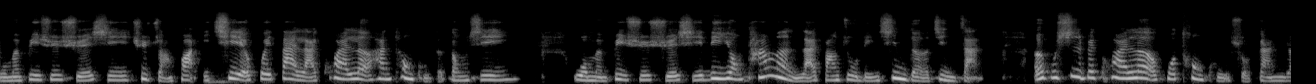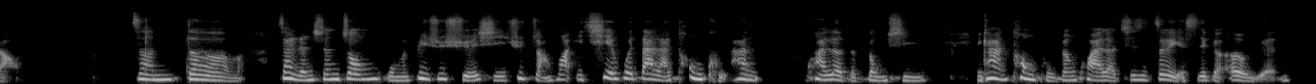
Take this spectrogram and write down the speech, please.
我们必须学习去转化一切会带来快乐和痛苦的东西。我们必须学习利用它们来帮助灵性的进展，而不是被快乐或痛苦所干扰。真的，在人生中，我们必须学习去转化一切会带来痛苦和快乐的东西。你看，痛苦跟快乐，其实这个也是一个二元。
